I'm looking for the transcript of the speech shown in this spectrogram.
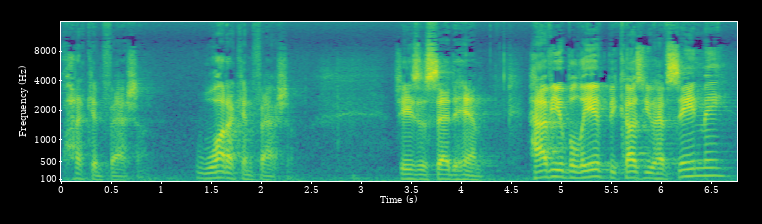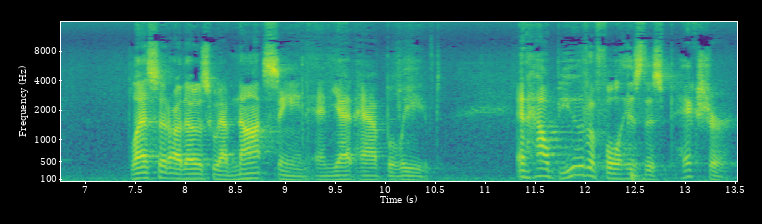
What a confession! What a confession. Jesus said to him, Have you believed because you have seen me? Blessed are those who have not seen and yet have believed. And how beautiful is this picture!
